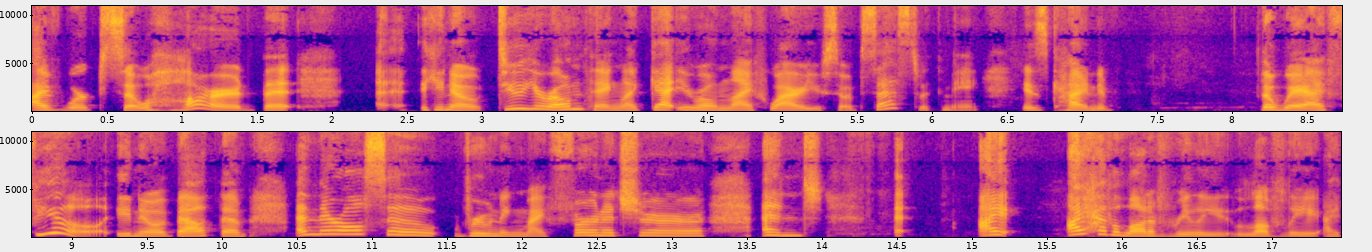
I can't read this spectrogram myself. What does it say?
I've worked so hard that uh, you know, do your own thing, like get your own life. Why are you so obsessed with me? Is kind of the way I feel, you know, about them. And they're also ruining my furniture. And uh, I I have a lot of really lovely I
